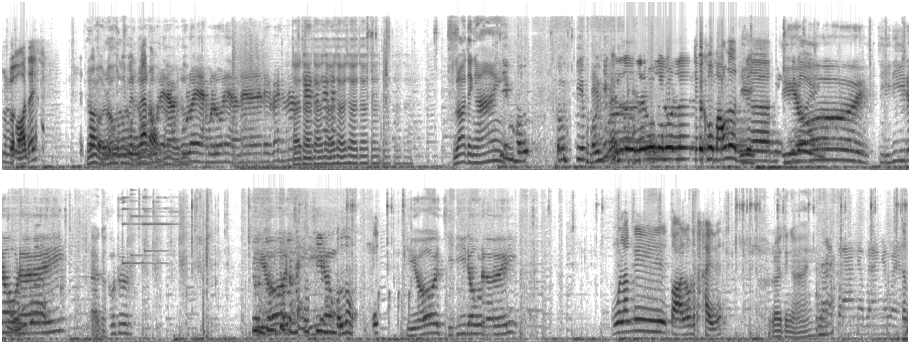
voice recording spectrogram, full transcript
lỏ đấy. Ở rồi đâu? luôn bên Blue red đây rồi đây nè Blue đây nè nè đây red Thôi, thôi, thôi, thôi, thôi, thôi, thôi, thôi, Lo tình ai con chim bự nhất. Lên luôn lên luôn lên chơi khô máu luôn Chị- ờ, bị chị đi rồi. ơi? Chị đi đâu đấy? Chun chị thằng đi chim bự không? chị ơi chị đi đâu đấy? Mua lắm cái tòa lâu đài đấy Lôi từ ngại. đừng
